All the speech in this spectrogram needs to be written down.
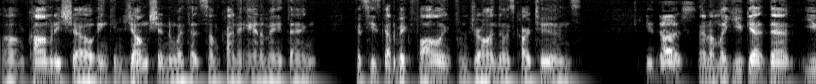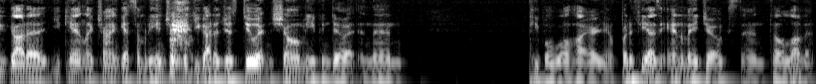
um, comedy show in conjunction with it, some kind of anime thing because he's got a big following from drawing those cartoons. He does. And I'm like, you get them, you gotta, you can't like try and get somebody interested. you gotta just do it and show them you can do it, and then people will hire you. But if he has anime jokes, then they'll love it.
